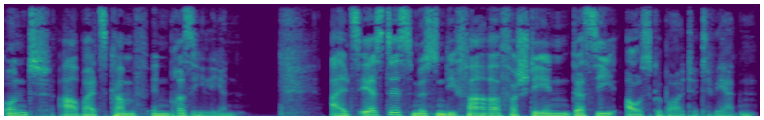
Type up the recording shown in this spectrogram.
und Arbeitskampf in Brasilien. Als erstes müssen die Fahrer verstehen, dass sie ausgebeutet werden.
